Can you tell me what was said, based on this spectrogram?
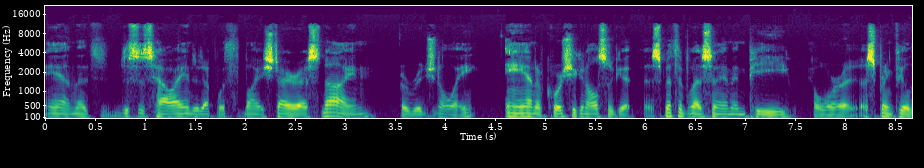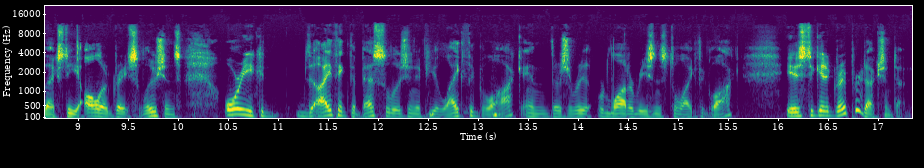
and that's this is how I ended up with my Steyr S9 originally. And of course, you can also get a Smith & Wesson M&P or a Springfield XD. All are great solutions. Or you could, I think, the best solution if you like the Glock, and there's a, re- a lot of reasons to like the Glock, is to get a grip reduction done.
